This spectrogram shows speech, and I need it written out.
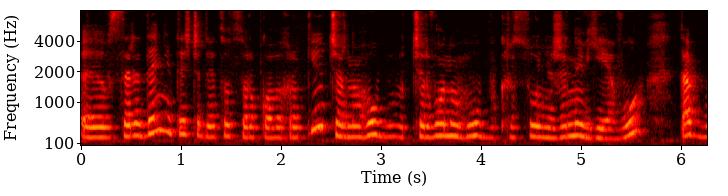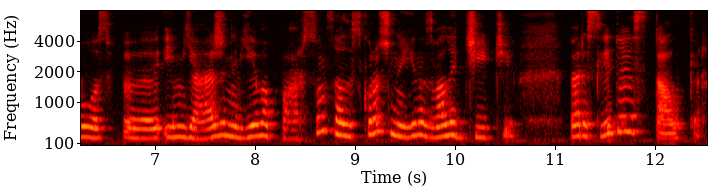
Е, В середині 1940-х років червоногубу красуню Женев'єву, так було ім'я Женев'єва Парсонс, але скорочено її назвали Джіджі. Переслідує сталкер.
